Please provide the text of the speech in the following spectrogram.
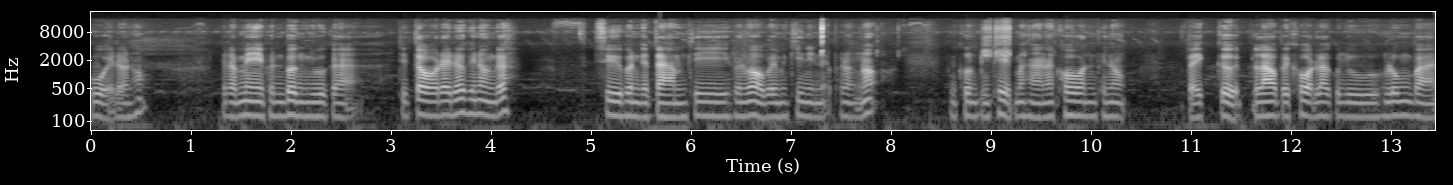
กล้วยแล้วเนาะแต่ถ้าแม่เพิ่นเบิ่งอยู่ก็ติดต่อได้เด้อพี่น้องเด้อชื่อเพิ่นก็ตามที่เพิ่นเว้าไปเมื่อกี้นี่แหละพี่น้องเนาะเป็นคนกรุงเทพมหานครพี่น้องไปเกิดเลาไปคลอดลาก็อยู่โรงพยาบาล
